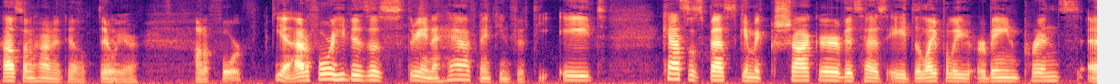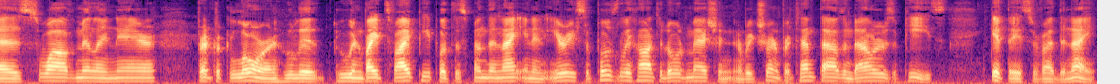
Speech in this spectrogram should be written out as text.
House on Haunted Hill. There we are. Out of four. Yeah, out of four, he does us three and a half. 1958. Castle's best gimmick shocker. This has a delightfully urbane prince as suave millionaire Frederick Loren, who live, who invites five people to spend the night in an eerie, supposedly haunted old mansion in return for ten thousand dollars apiece if they survive the night.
